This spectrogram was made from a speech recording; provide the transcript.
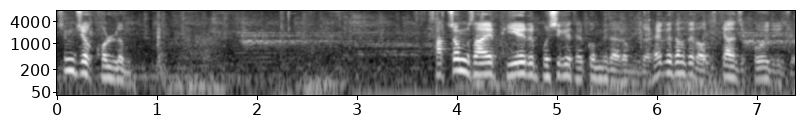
심지어 걸름. 4.4의 비애를 보시게 될 겁니다 여러분들. 해그 상대를 어떻게 하는지 보여드리죠.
